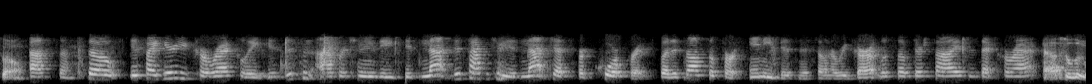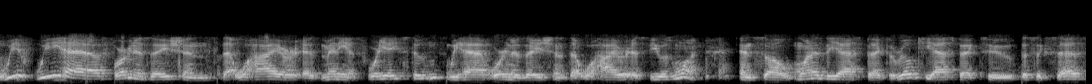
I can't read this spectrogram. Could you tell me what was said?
So Awesome. So if I hear you correctly, is this an opportunity, it's not, this opportunity is not just for corporate, but it's also for any business owner, regardless of their size. Is that correct? Absolutely. We, we have organizations that will hire as many as 48 students. We have organizations that will hire as few as one. Okay. And so one of the aspects, a real key aspect to the success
